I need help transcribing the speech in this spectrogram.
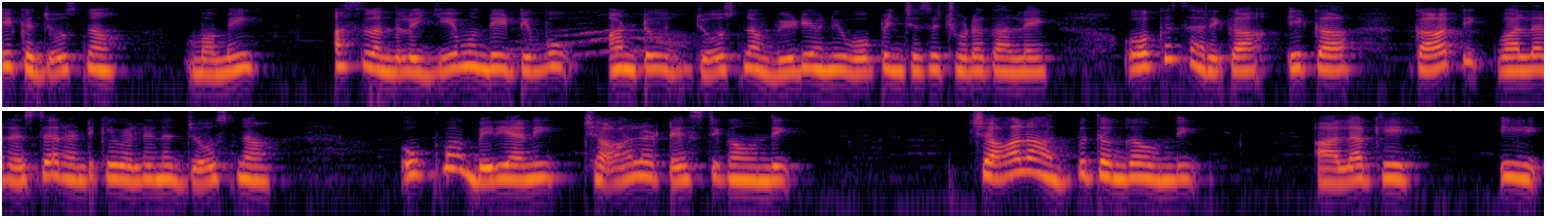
ఇక జోస్న మమ్మీ అసలు అందులో ఏముంది టివ్వు అంటూ జోస్న వీడియోని ఓపెన్ చేసి చూడగానే ఒకసారిగా ఇక కార్తిక్ వాళ్ళ రెస్టారెంట్కి వెళ్ళిన జ్యోత్స్న ఉప్మా బిర్యానీ చాలా టేస్టీగా ఉంది. చాలా అద్భుతంగా ఉంది. అలాగే ఈ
